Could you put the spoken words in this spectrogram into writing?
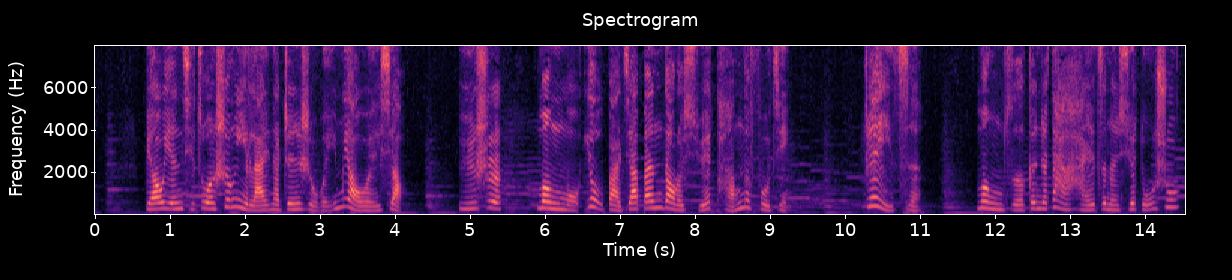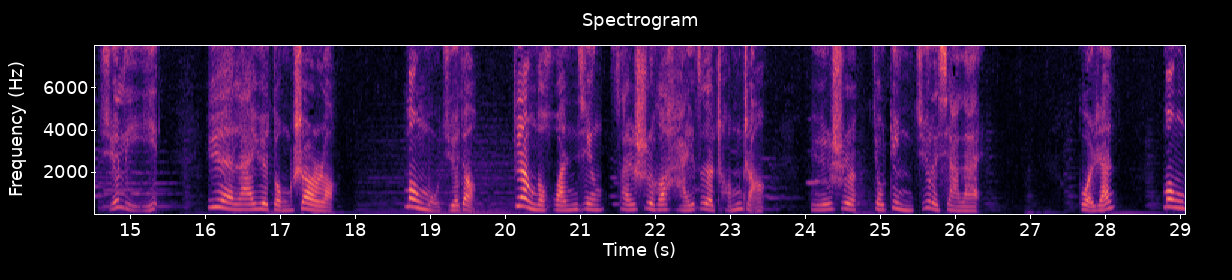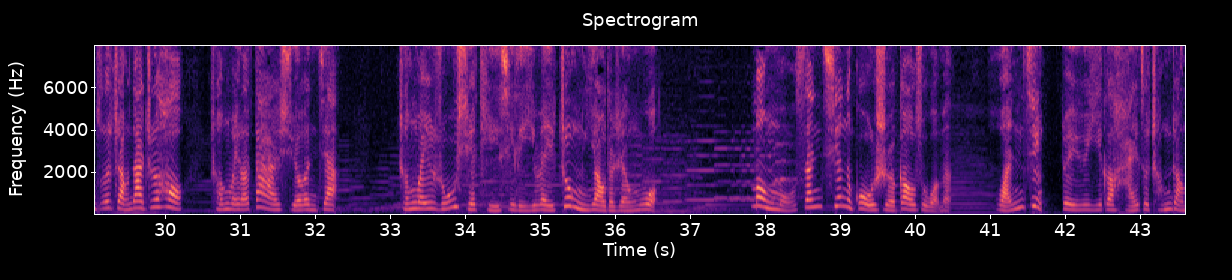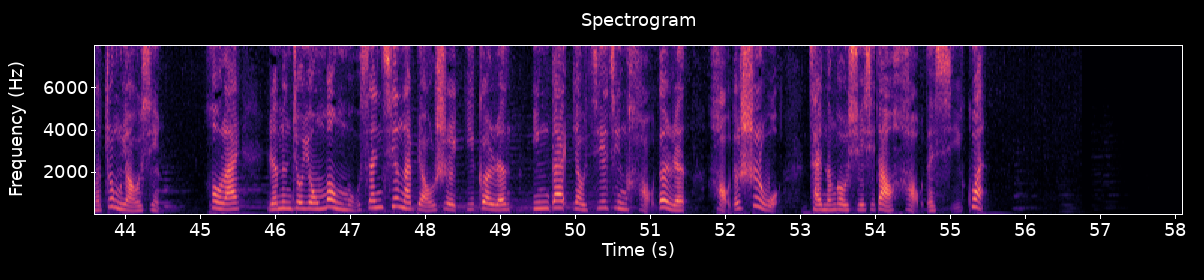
表演起做生意来那真是惟妙惟肖。于是，孟母又把家搬到了学堂的附近。这一次，孟子跟着大孩子们学读书、学礼仪，越来越懂事儿了。孟母觉得。这样的环境才适合孩子的成长，于是就定居了下来。果然，孟子长大之后成为了大学问家，成为儒学体系里一位重要的人物。孟母三迁的故事告诉我们，环境对于一个孩子成长的重要性。后来，人们就用“孟母三迁”来表示一个人。应该要接近好的人、好的事物，才能够学习到好的习惯。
